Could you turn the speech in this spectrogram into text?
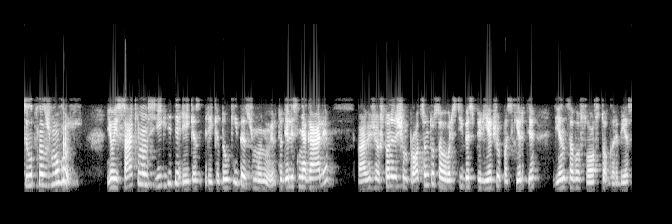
silpnas žmogus. Jo įsakymams vykdyti reikia, reikia daugybės žmonių ir todėl jis negali, pavyzdžiui, 80 procentų savo valstybės piliečių paskirti vien savo sosto garbės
